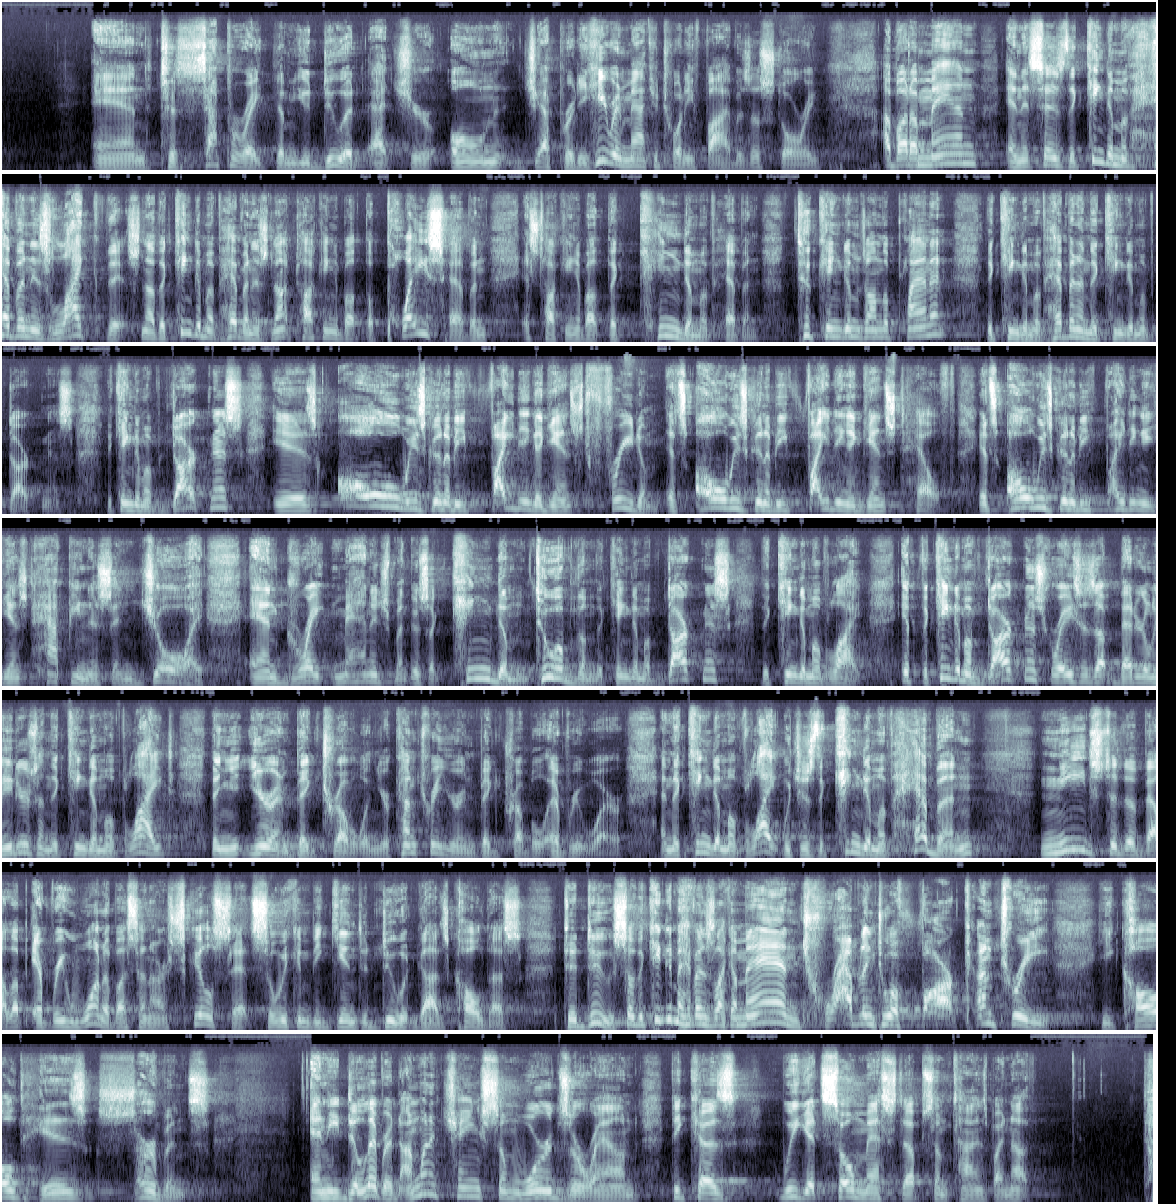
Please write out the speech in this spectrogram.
And to separate them, you do it at your own jeopardy. Here in Matthew 25 is a story about a man, and it says, The kingdom of heaven is like this. Now, the kingdom of heaven is not talking about the place heaven, it's talking about the kingdom of heaven. Two kingdoms on the planet the kingdom of heaven and the kingdom of darkness. The kingdom of darkness is always going to be fighting against freedom, it's always going to be fighting against health, it's always going to be fighting against happiness and joy and great management. There's a kingdom, two of them. The kingdom of darkness, the kingdom of light. If the kingdom of darkness raises up better leaders than the kingdom of light, then you're in big trouble in your country, you're in big trouble everywhere. And the kingdom of light, which is the kingdom of heaven, needs to develop every one of us in our skill sets so we can begin to do what God's called us to do. So the kingdom of heaven is like a man traveling to a far country. He called his servants and he delivered. I'm going to change some words around because we get so messed up sometimes by not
